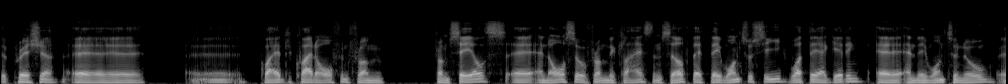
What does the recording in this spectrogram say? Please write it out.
the pressure quite quite often from from sales uh, and also from the clients themselves that they want to see what they are getting uh, and they want to know uh,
